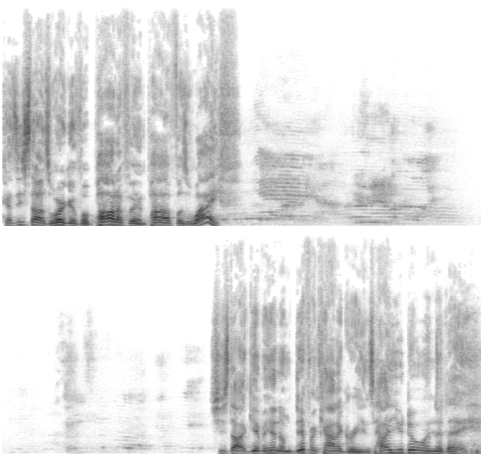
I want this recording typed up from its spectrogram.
Because he starts working for Potiphar and Potiphar's wife. She started giving him different kind of greetings. How you doing today?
